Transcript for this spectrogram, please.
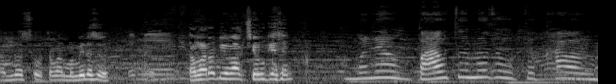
આમનો શું? તમારા મમ્મીનો શું? તમારો બી વાક છે એવું કે છે? મને ભાવતું નતું તો ખાવાનું.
